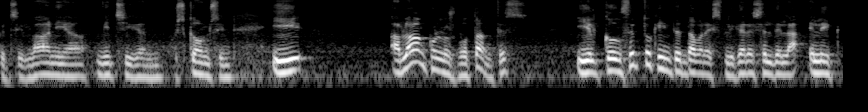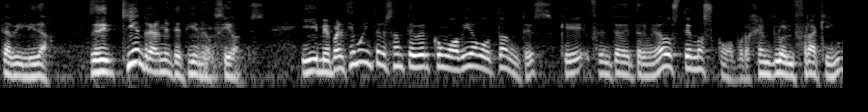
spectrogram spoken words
Pensilvania, Michigan, Wisconsin, y hablaban con los votantes y el concepto que intentaban explicar es el de la electabilidad. Es decir, ¿quién realmente tiene opciones? Y me parecía muy interesante ver cómo había votantes que, frente a determinados temas, como por ejemplo el fracking,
